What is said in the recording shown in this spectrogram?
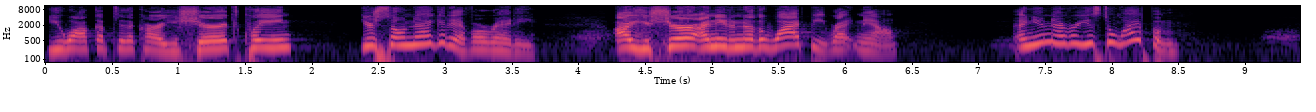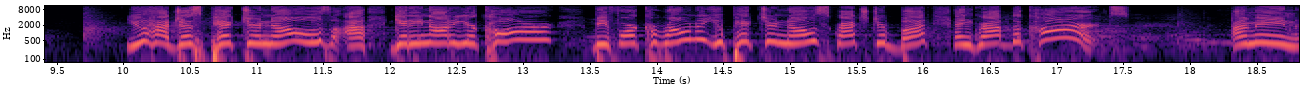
You walk up to the car, you sure it's clean? You're so negative already. Are you sure I need another wipey right now? And you never used to wipe them. You had just picked your nose uh, getting out of your car before Corona. You picked your nose, scratched your butt, and grabbed the cart. I mean,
